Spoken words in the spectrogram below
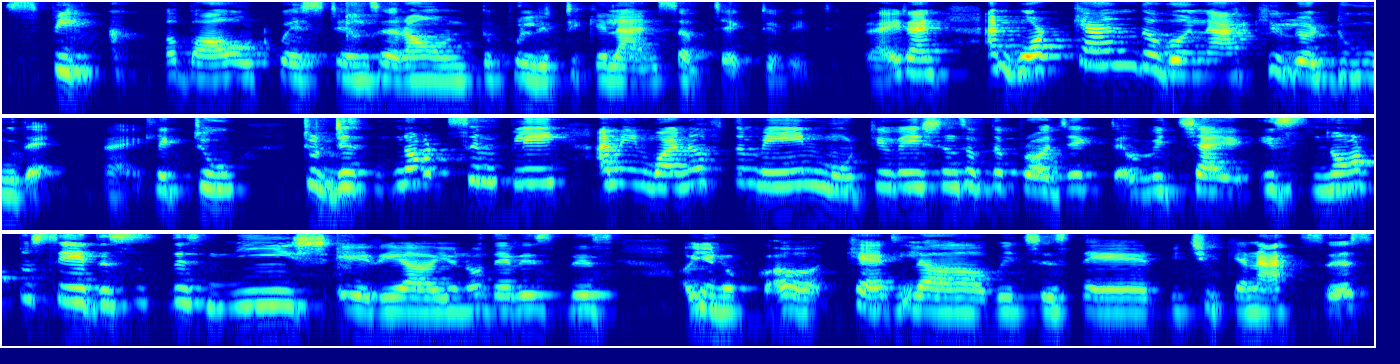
speak about questions around the political and subjectivity right? And and what can the vernacular do then right? Like to to dis- not simply i mean one of the main motivations of the project which i is not to say this is this niche area you know there is this you know uh, kerala which is there which you can access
